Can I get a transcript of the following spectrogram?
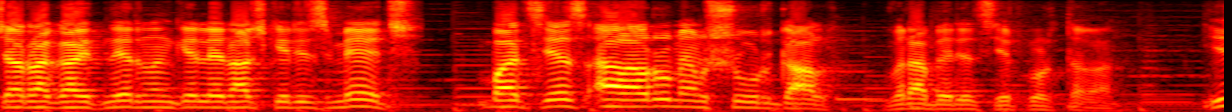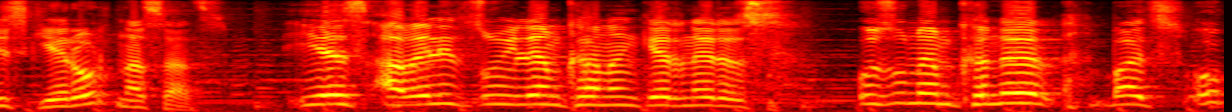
ճառագայթներն ընկել են աչքերիս մեջ, բայց ես ալարում եմ շուր գալ, վրա բերեց երկրորդ տղան։ Իսկ երրորդն ասաց. Ես ավելի ծույլ եմ, քան ընկերներս։ Ուզում եմ քնել, բայց ով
